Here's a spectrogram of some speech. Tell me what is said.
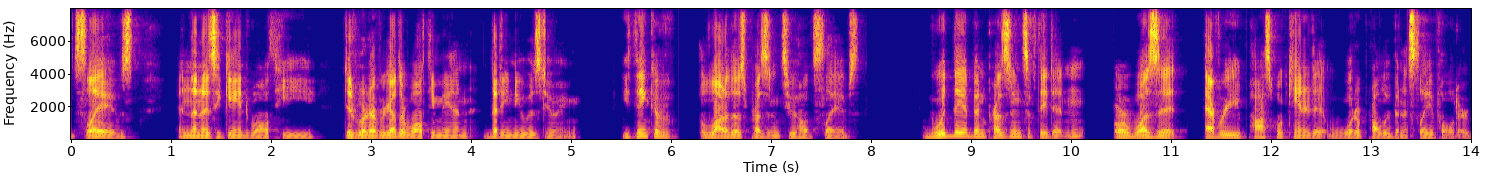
slaves. And then, as he gained wealth, he did what every other wealthy man that he knew was doing. You think of a lot of those presidents who held slaves. Would they have been presidents if they didn't? Or was it every possible candidate would have probably been a slaveholder?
